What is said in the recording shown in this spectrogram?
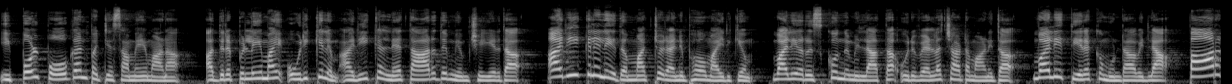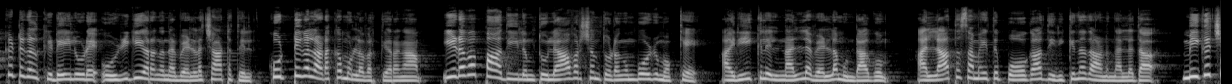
ഇപ്പോൾ പോകാൻ പറ്റിയ സമയമാണ്. അതിരപ്പിള്ളിയുമായി ഒരിക്കലും അരീക്കലിനെ താരതമ്യം ചെയ്യരുത്. അരീക്കലിലേത് മറ്റൊരനുഭവമായിരിക്കും. വലിയ റിസ്ക് ഒന്നുമില്ലാത്ത ഒരു വെള്ളച്ചാട്ടമാണിത്. വലിയ തിരക്കുമുണ്ടാവില്ല. പാറക്കെട്ടുകൾക്കിടയിലൂടെ ഒഴുകിയിറങ്ങുന്ന വെള്ളച്ചാട്ടത്തിൽ കുട്ടികളടക്കമുള്ളവർക്ക് ഇറങ്ങാം. ഇടവപ്പാതിയിലും തുലാവർഷം തുടങ്ങുമ്പോഴുമൊക്കെ അരീക്കലിൽ നല്ല വെള്ളമുണ്ടാകും. അല്ലാത്ത സമയത്ത് പോകാതിരിക്കുന്നതാണ് നല്ലത്. മികച്ച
